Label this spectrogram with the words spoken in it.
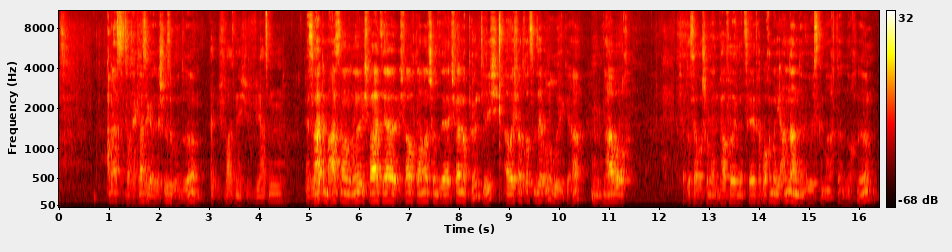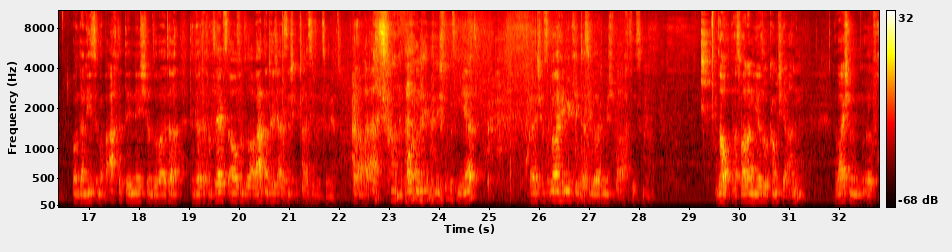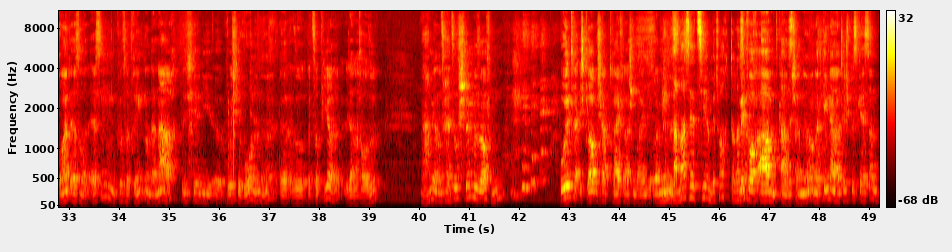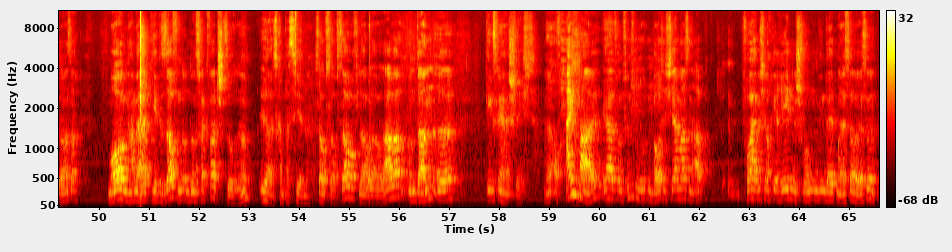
Aber das ist doch der Klassiker, der Schlüsselbund, oder? Ich weiß nicht, wir hatten Das war halt eine Maßnahme, ne? Ich war halt sehr, ich war auch damals schon sehr, ich war immer pünktlich, aber ich war trotzdem sehr unruhig, ja. Und habe auch, ich habe das ja auch schon mal in ein paar Folgen erzählt, habe auch immer die anderen nervös gemacht dann noch, ne? Und dann hieß es immer, beachtet den nicht und so weiter, dann hört er von selbst auf und so, aber hat natürlich alles nicht geklappt. Alles nicht funktioniert. Genau, hat alles vorne, vorne und hinten nicht funktioniert. Weil ich habe es immer hingekriegt, dass die Leute mich beachtet. So, das war dann hier so, komme ich hier an. Da war ich mit einem äh, Freund erst noch was essen, kurz was trinken und danach bin ich hier, in die, äh, wo ich hier wohne, ne? äh, also zur Pia, wieder nach Hause. Da haben wir uns halt so schlimm besoffen. Ultra, ich glaube, ich habe drei Flaschen Wein oder mindestens. Wann warst du jetzt hier? Mittwoch? Donnerstag? Mittwochabend kam ich dann, ne? Und das ging dann natürlich bis gestern, Donnerstag. Morgen haben wir halt hier gesoffen und uns verquatscht, so, ne? Ja, das kann passieren. Sauf, sauf, sauf, laber, laber, laber. Und dann äh, ging es mir ja schlecht. Ne? Auf einmal, innerhalb von fünf Minuten, baute ich dermaßen ab. Vorher habe ich noch hier Reden geschwungen wie ein Weltmeister, weißt du?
